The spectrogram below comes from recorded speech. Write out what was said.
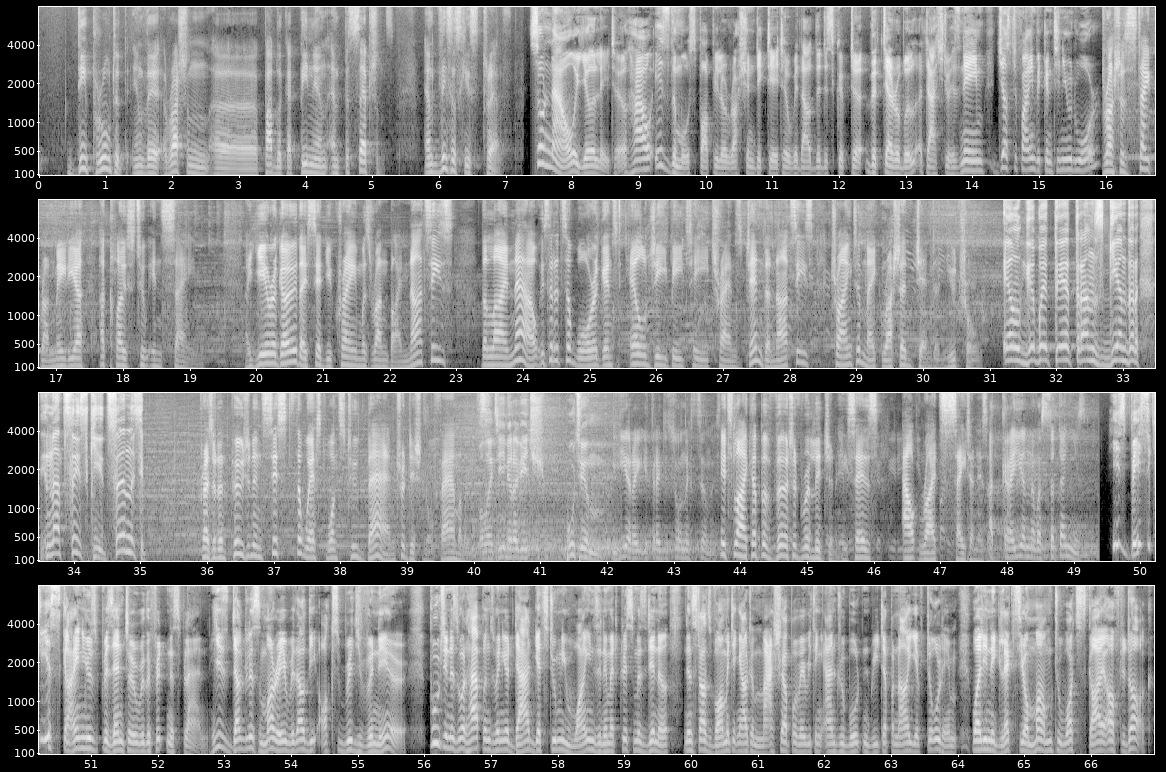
deep rooted in the Russian uh, public opinion and perceptions. And this is his strength. So now, a year later, how is the most popular Russian dictator without the descriptor the terrible attached to his name justifying the continued war? Russia's state run media are close to insane. A year ago, they said Ukraine was run by Nazis. The line now is that it's a war against LGBT transgender Nazis trying to make Russia gender neutral. ЛГБТ, трансгендер, нацистские ценности. President Putin insists the West wants to ban traditional families. Владимирович Putin. It's like a perverted religion, he says, outright Satanism. He's basically a Sky News presenter with a fitness plan. He's Douglas Murray without the Oxbridge veneer. Putin is what happens when your dad gets too many wines in him at Christmas dinner, then starts vomiting out a mashup of everything Andrew Bolt and Rita Panahi told him, while he neglects your mum to watch Sky After Dark.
